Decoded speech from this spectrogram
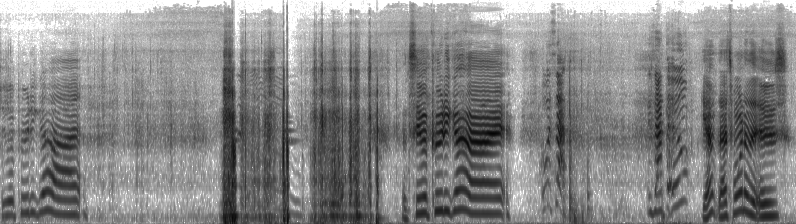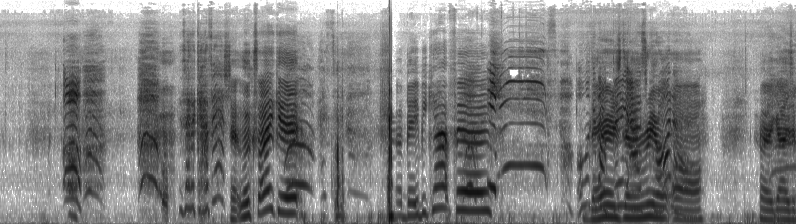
See what Prudy got. Let's see what Pooty got. Oh, what's that? Is that the ooh? Yep, that's one of the ooze. Oh! Is that a catfish? It looks like it. A baby catfish. Oh, look There's at that big the real aw. Alright guys, a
